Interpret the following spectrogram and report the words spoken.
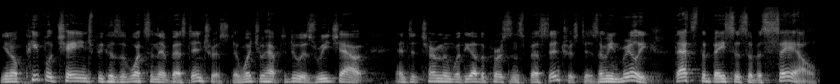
You know people change because of what's in their best interest and what you have to do is reach out and determine what the other person's best interest is. I mean really that's the basis of a sale.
